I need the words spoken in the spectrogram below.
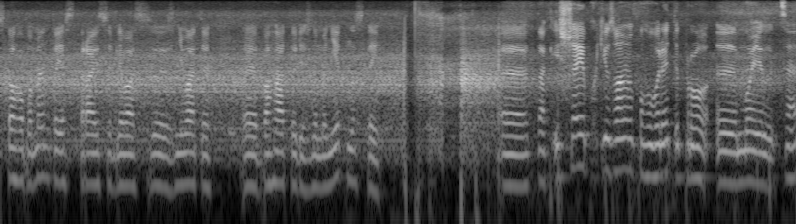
з того моменту я стараюся для вас знімати багато різноманітностей. Е, так, і ще я б хотів з вами поговорити про е, моє лице.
